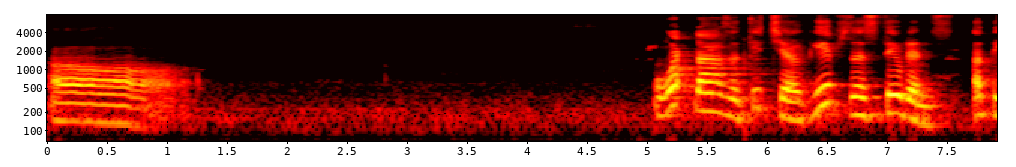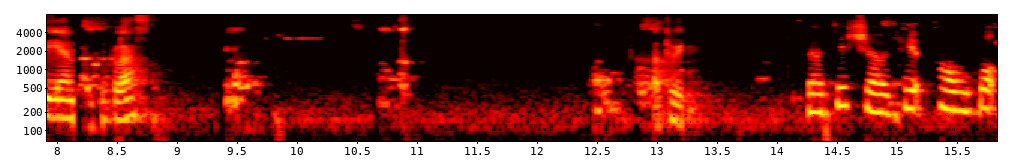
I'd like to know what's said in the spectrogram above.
uh, what does the teacher give the students at the end of the class? Thủy. The teacher give homework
